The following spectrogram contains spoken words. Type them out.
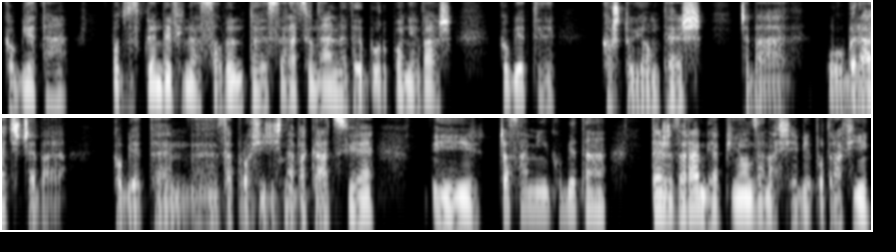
kobieta pod względem finansowym to jest racjonalny wybór, ponieważ kobiety kosztują też, trzeba ubrać, trzeba kobietę y, zaprosić gdzieś na wakacje i czasami kobieta też zarabia pieniądze na siebie, potrafi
